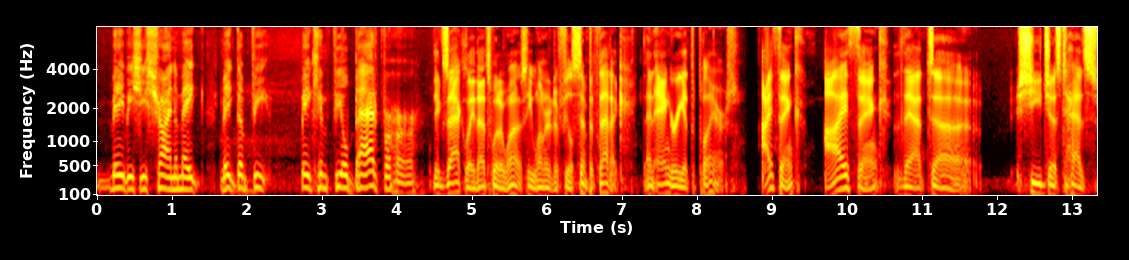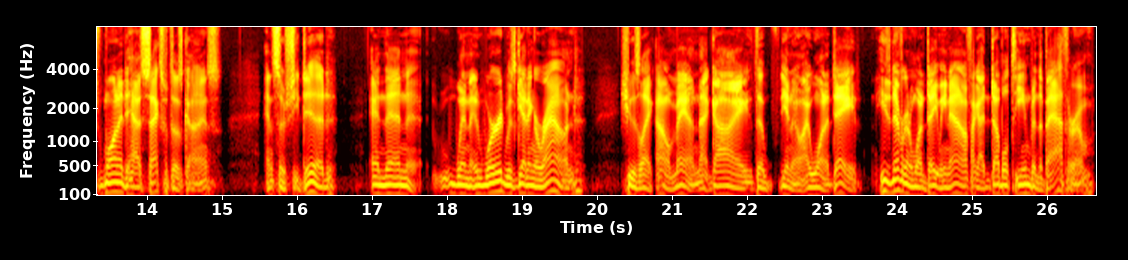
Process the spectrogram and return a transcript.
maybe she's trying to make make them fe- make him feel bad for her. Exactly. That's what it was. He wanted her to feel sympathetic and angry at the players. I think. I think that uh, she just had wanted to have sex with those guys, and so she did. And then when the word was getting around, she was like, "Oh man, that guy that you know I want to date. He's never going to want to date me now if I got double teamed in the bathroom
